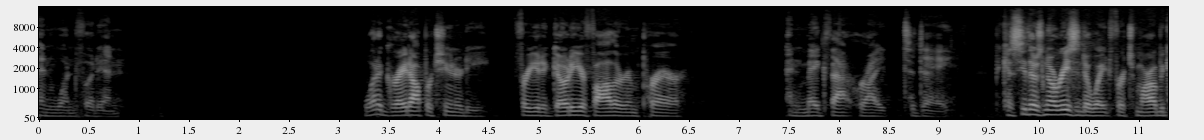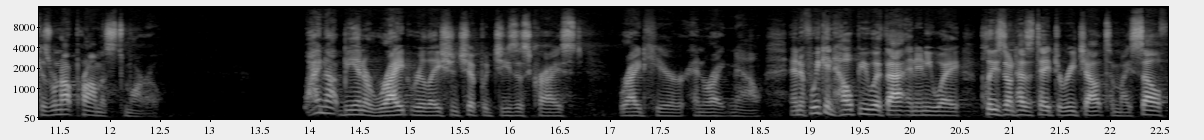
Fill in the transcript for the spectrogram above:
and one foot in. What a great opportunity for you to go to your Father in prayer and make that right today. Because, see, there's no reason to wait for tomorrow because we're not promised tomorrow. Why not be in a right relationship with Jesus Christ right here and right now? And if we can help you with that in any way, please don't hesitate to reach out to myself,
